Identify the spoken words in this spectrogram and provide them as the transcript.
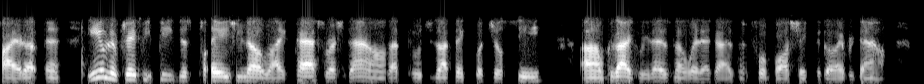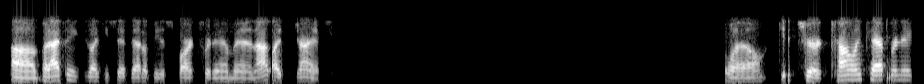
fired up. And even if JPP just plays, you know, like pass rush downs, which is I think what you'll see, because um, I agree, there's no way that guy's in football shape to go every down. Uh, but I think, like you said, that'll be a spark for them. And I like the Giants. Well, get your Colin Kaepernick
